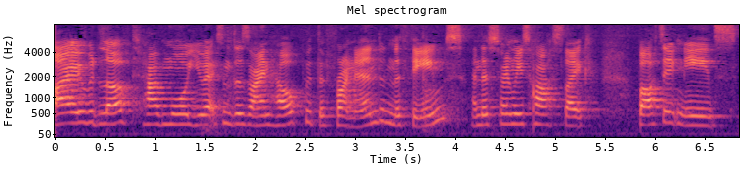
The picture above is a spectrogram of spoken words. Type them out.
I would love to have more UX and design help with the front end and the themes. And there's so many tasks like Bartik needs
